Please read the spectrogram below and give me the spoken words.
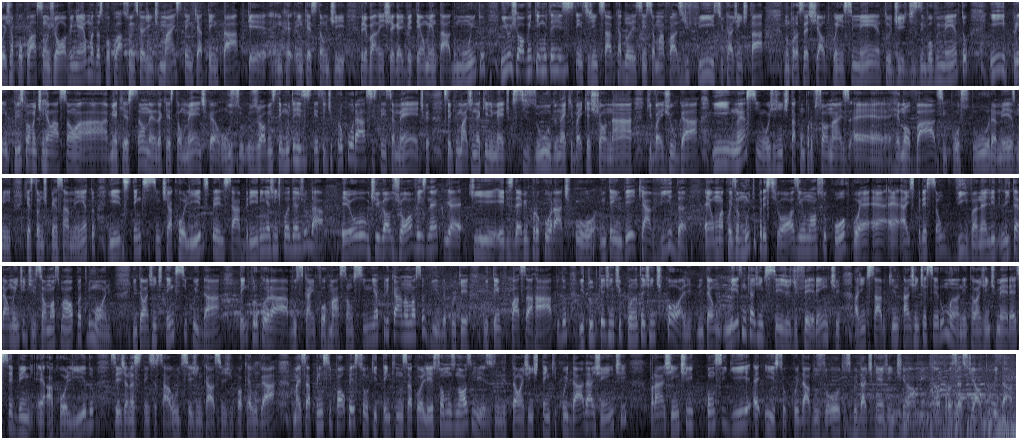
hoje a população jovem é uma das populações que a gente mais tem que atentar, porque em questão de prevalência de HIV tem aumentado muito, e o jovem tem muita resistência. A gente sabe que a adolescência é uma fase difícil, que a gente está no processo de autoconhecimento, de desenvolvimento, e principalmente em relação à minha questão, né, da questão médica, os, os jovens têm muita resistência de procurar assistência médica, sempre imagina aquele médico sisudo, né, que vai questionar, que vai julgar, e não é assim, hoje a gente está com profissionais é, renovados em postura mesmo, em questão de pensamento, e eles têm que se sentir acolhidos para eles se abrirem e a gente poder ajudar. Eu digo aos jovens, né, é, que eles devem procurar, tipo, entender que a vida é uma coisa muito preciosa e o nosso corpo é, é, é a expressão viva, né, literalmente disso, é o nosso maior patrimônio. Então a gente tem que se cuidar, tem que procurar buscar informação sim e aplicar na nossa vida, porque o tempo passa rápido e tudo que a gente planta a gente colhe. Então, mesmo que a gente seja diferente, a gente sabe que a gente é ser humano, então a gente merece ser bem é, acolhido, seja na assistência à saúde, seja em casa, seja em qualquer lugar, mas a principal pessoa que tem que nos acolher somos nós mesmos. Então a gente tem que cuidar da gente para a gente conseguir é, isso, cuidar dos outros, cuidar de quem a gente ama. É um processo de autocuidado.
